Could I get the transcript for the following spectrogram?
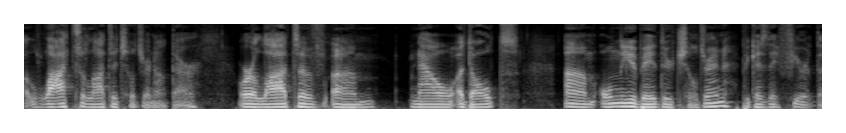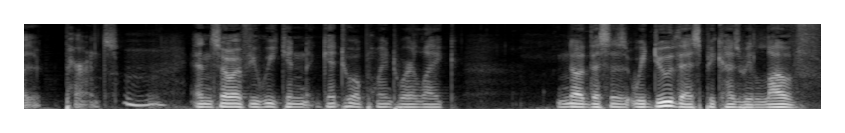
lots and lots of children out there, or lots of um, now adults, um, only obeyed their children because they feared their parents. Mm-hmm. And so, if you, we can get to a point where, like, no, this is we do this because we love.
